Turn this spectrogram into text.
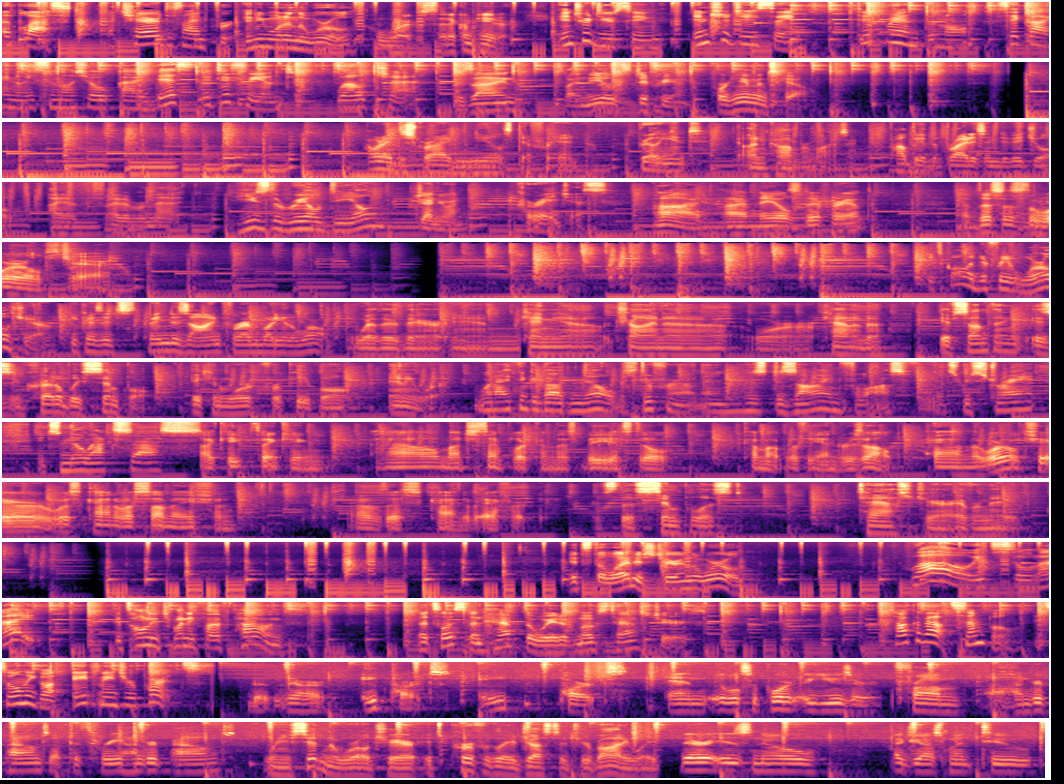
At last, a chair designed for anyone in the world who works at a computer. Introducing, introducing Diffrient the Diffrient world Chair. Designed by Niels Diffrient. For Humanscale. How would I describe Niels Diffrient? Brilliant. Uncompromising. Probably the brightest individual I have I've ever met. He's the real deal. Genuine courageous. Hi, I'm Niels Diffrient, and this is the World Chair. It's called a Diffrient world chair because it's been designed for everybody in the world. Whether they're in Kenya, or China, or Canada, if something is incredibly simple, it can work for people anywhere. When I think about Niels Diffrient and his design philosophy, it's restraint, it's no excess. I keep thinking, how much simpler can this be and still come up with the end result? And the World Chair was kind of a summation of this kind of effort. It's the simplest task chair ever made. It's the lightest chair in the world. Wow, it's so light It's only 25 pounds. That's less than half the weight of most task chairs. Talk about simple. It's only got eight major parts. There are eight parts, eight parts, and it will support a user from 100 pounds up to 300 pounds. When you sit in the world chair, it's perfectly adjusted to your body weight. There is no adjustment to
